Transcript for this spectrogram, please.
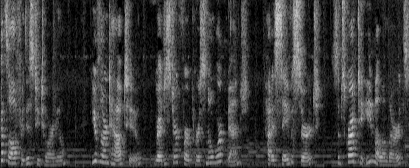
That's all for this tutorial. You've learned how to register for a personal workbench, how to save a search, subscribe to email alerts,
